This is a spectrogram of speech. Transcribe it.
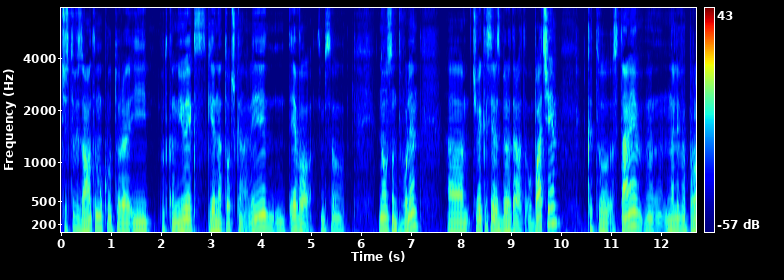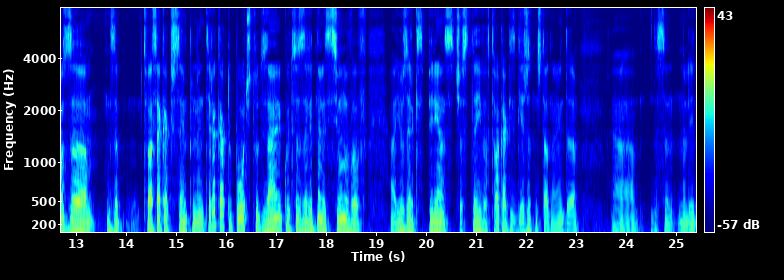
Чисто визуалната му култура и от към UX гледна точка, нали? Ева, в смисъл, много съм доволен. А, човека си разбира от работа. Обаче, като стане нали, въпрос за, за това сега как ще се имплементира, както повечето дизайнери, които са залитнали силно в user experience частта и в това как изглеждат нещата, нали, да, uh, да са нали,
